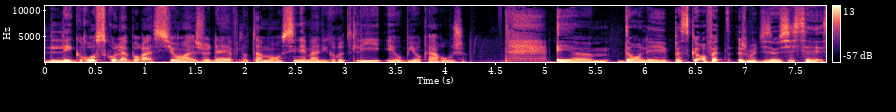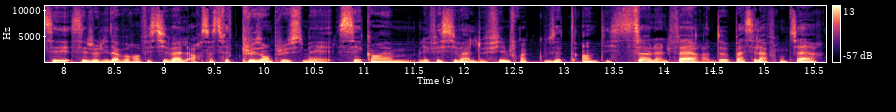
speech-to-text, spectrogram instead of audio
les grosses collaborations à Genève, notamment au cinéma du Grutli et au Bioca Rouge. Et euh, dans les, parce qu'en en fait, je me disais aussi, c'est joli d'avoir un festival. Alors ça se fait de plus en plus, mais c'est quand même les festivals de films. Je crois que vous êtes un des seuls à le faire, de passer la frontière.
